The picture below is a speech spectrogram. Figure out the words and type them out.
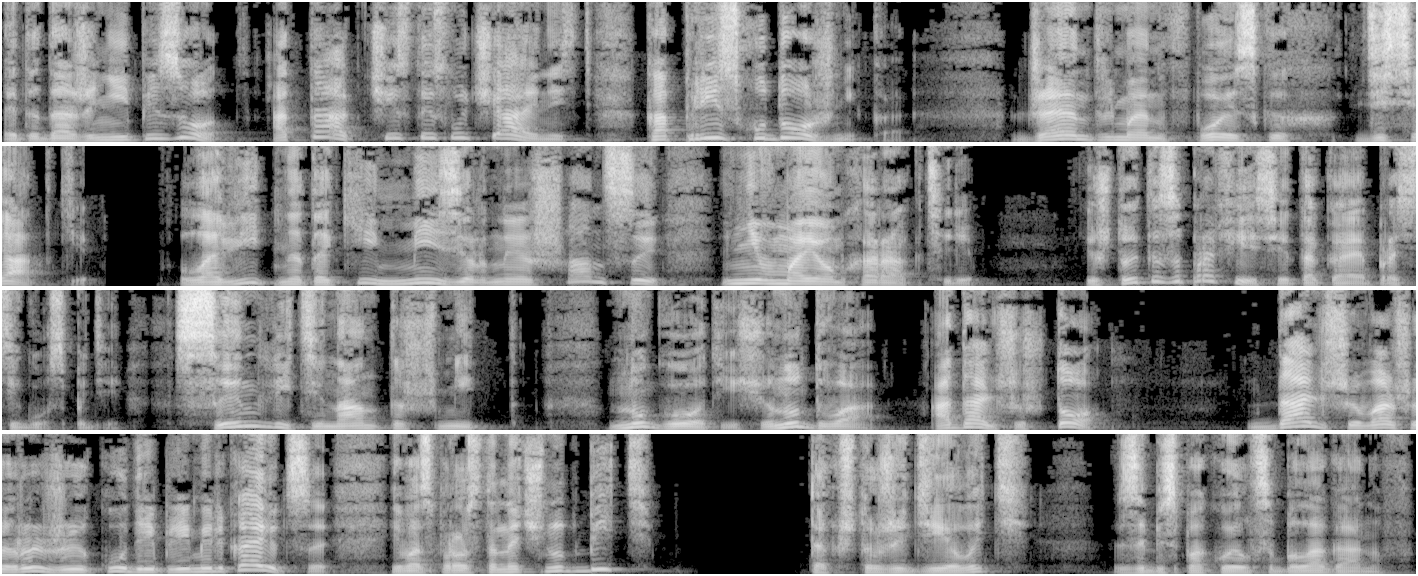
это даже не эпизод, а так, чистая случайность, каприз художника — Джентльмен в поисках десятки. Ловить на такие мизерные шансы не в моем характере. И что это за профессия такая, прости господи? Сын лейтенанта Шмидта. Ну, год еще, ну, два. А дальше что? Дальше ваши рыжие кудри примелькаются, и вас просто начнут бить. Так что же делать? Забеспокоился Балаганов.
